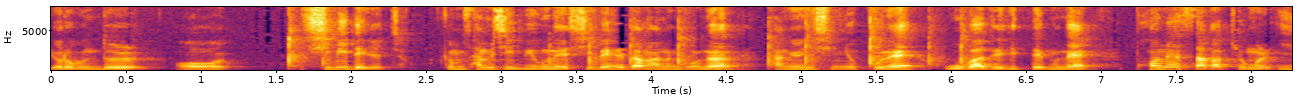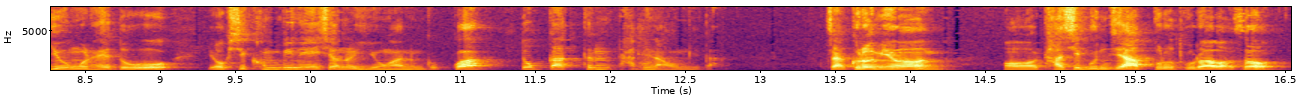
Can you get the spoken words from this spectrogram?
여러분들 어 10이 되겠죠. 그럼 32분의 10에 해당하는 거는 당연히 16분의 5가 되기 때문에 퍼넷 사각형을 이용을 해도 역시 컨비네이션을 이용하는 것과 똑같은 답이 나옵니다. 자 그러면 어, 다시 문제 앞으로 돌아와서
